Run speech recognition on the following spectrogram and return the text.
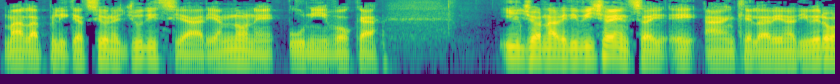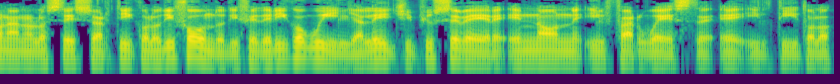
ma l'applicazione giudiziaria non è univoca. Il giornale di Vicenza e anche l'Arena di Verona hanno lo stesso articolo di fondo di Federico Guiglia, leggi più severe e non il Far West è il titolo.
